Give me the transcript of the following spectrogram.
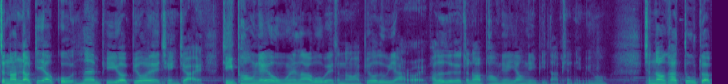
ကျွန်တော်နောက်တစ်ယောက်ကိုလှမ်းပြီးတော့ပြောတဲ့အချိန်ကျရင်ဒီဘောင်ထဲကိုဝင်လာဖို့ပဲကျွန်တော်ကပြောလို့ရတော့တယ်။ဘာလို့လဲဆိုတော့ကျွန်တော်ဘောင်ထဲရောက်နေပြီးသားဖြစ်နေပြီဟို။ကျွန်တော်ကသူ့အတွက်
